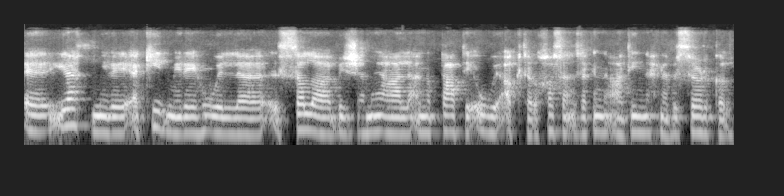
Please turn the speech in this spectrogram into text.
آه يس ميري أكيد ميري هو الصلاة بالجماعة لأنه بتعطي قوة أكثر وخاصة إذا كنا قاعدين نحن بسيركل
